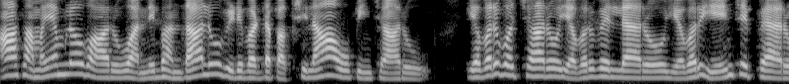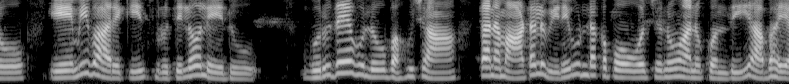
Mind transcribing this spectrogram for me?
ఆ సమయంలో వారు అన్ని బంధాలు విడివడ్డ పక్షిలా ఊపించారు. ఎవరు వచ్చారో ఎవరు వెళ్ళారో ఎవరు ఏం చెప్పారో ఏమీ వారికి స్మృతిలో లేదు. గురుదేవులు బహుశా తన మాటలు విని ఉండకపోవచ్చును అనుకుంది అభయ.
